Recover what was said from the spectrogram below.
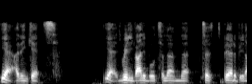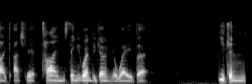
yeah, I think it's yeah, it's really valuable to learn that to, to be able to be like actually at times things won't be going your way, but you can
